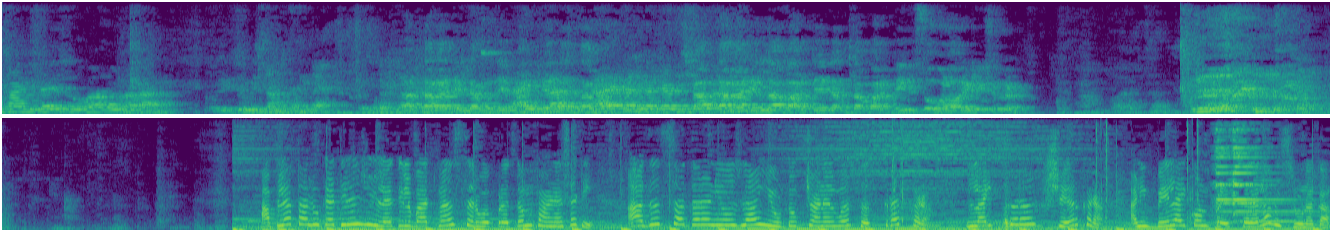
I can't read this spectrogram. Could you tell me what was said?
सांगितलंय सातारा जिल्ह्यामध्ये भारतीय जनता पार्टी? सातारा जिल्हा भारतीय जनता पार्टी सोबळावर इलेक्शन लढत. आपल्या तालुक्यातील जिल्ह्यातील बातम्या सर्वप्रथम पाहण्यासाठी आजच सातारा न्यूजला यूट्यूब चॅनलवर सबस्क्राईब करा लाईक करा शेअर करा आणि बेल आयकॉन प्रेस करायला विसरू नका.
